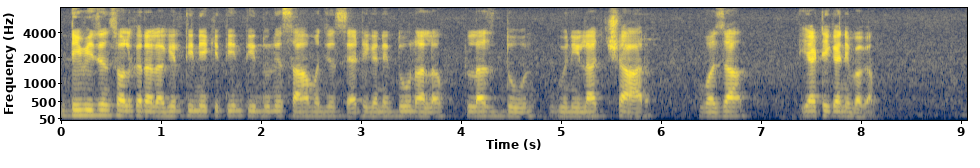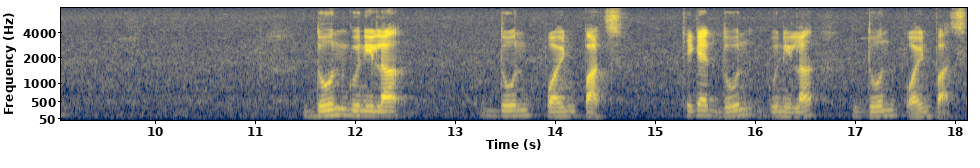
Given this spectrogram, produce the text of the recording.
डिव्हिजन सॉल्व करावं लागेल. तीन एकी तीन तीन दुने सहा म्हणजेच या ठिकाणी दोन आलं. प्लस दोन गुणीला चार वजा या ठिकाणी बघा. दोन गुणीला दोन पॉईंट पाच. ठीक आहे? दोन गुणीला दोन पॉईंट पाच.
